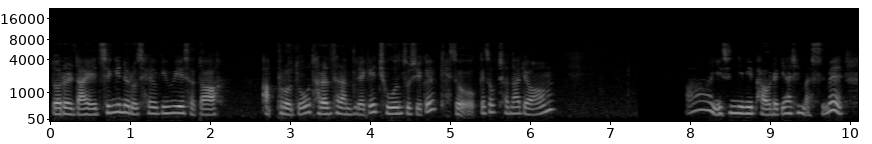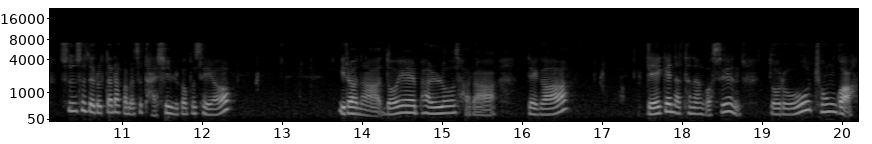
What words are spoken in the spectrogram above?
너를 나의 증인으로 세우기 위해서다. 앞으로도 다른 사람들에게 좋은 소식을 계속 계속 전하렴. 아, 예수님이 바울에게 하신 말씀을 순서대로 따라가면서 다시 읽어보세요. 일어나 너의 발로 서라. 내가 내게 나타난 것은 너로 종과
